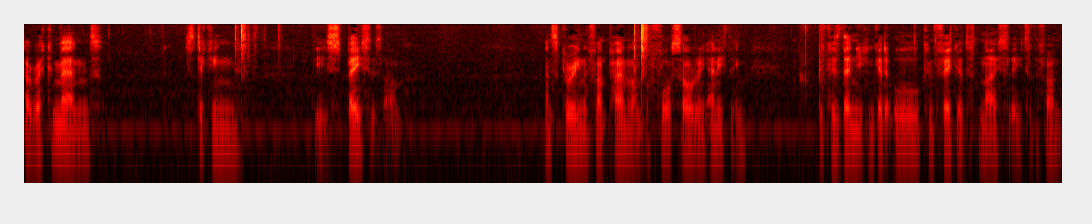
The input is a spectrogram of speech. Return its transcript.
I recommend sticking the spacers on and screwing the front panel on before soldering anything because then you can get it all configured nicely to the front.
